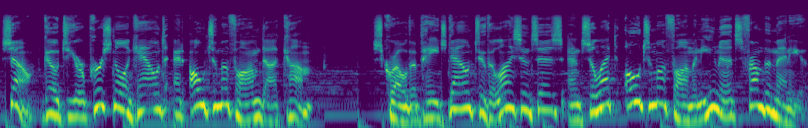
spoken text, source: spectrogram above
So, go to your personal account at ultimafarm.com. Scroll the page down to the licenses and select Ultima Farming Units from the menu.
